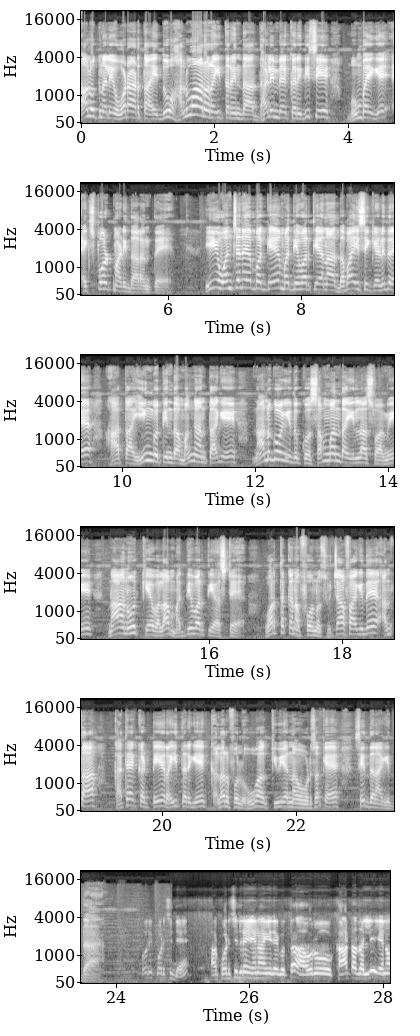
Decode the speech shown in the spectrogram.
ತಾಲೂಕಿನಲ್ಲಿ ಓಡಾಡ್ತಾ ಇದ್ದು ಹಲವಾರು ರೈತರಿಂದ ದಾಳಿಂಬೆ ಖರೀದಿಸಿ ಮುಂಬೈಗೆ ಎಕ್ಸ್ಪೋರ್ಟ್ ಮಾಡಿದ್ದಾರಂತೆ. ಈ ವಂಚನೆ ಬಗ್ಗೆ ಮಧ್ಯವರ್ತಿಯನ್ನು ದಬಾಯಿಸಿ ಕೇಳಿದರೆ ಆತ ಇಂಗು ತಿಂದ ಮಂಗನಂತಾಗಿ ನನಗೂ ಇದಕ್ಕೂ ಸಂಬಂಧ ಇಲ್ಲ ಸ್ವಾಮಿ. ನಾನು ಕೇವಲ ಮಧ್ಯವರ್ತಿ ಅಷ್ಟೇ. ವರ್ತಕನ ಫೋನು ಸ್ವಿಚ್ ಆಫ್ ಆಗಿದೆ ಅಂತ ಕತೆ ಕಟ್ಟಿ ರೈತರಿಗೆ ಕಲರ್ಫುಲ್ ಹೂವು ಕಿವಿಯನ್ನು ಓಡಿಸೋಕ್ಕೆ ಸಿದ್ಧನಾಗಿದ್ದ. ಅವ್ರಿಗೆ ಕೊಡಿಸಿದ್ದೆ. ಆ ಕೊಡಿಸಿದ್ರೆ ಏನಾಗಿದೆ ಗೊತ್ತಾ? ಅವರು ಕಾಟದಲ್ಲಿ ಏನೋ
